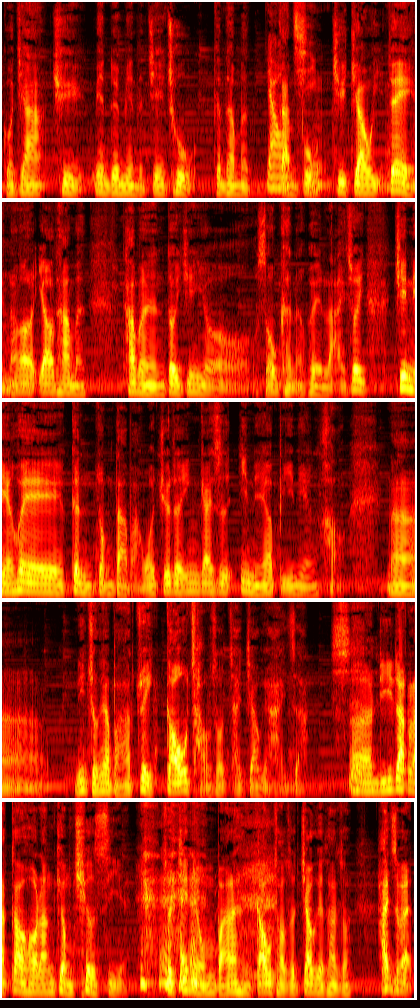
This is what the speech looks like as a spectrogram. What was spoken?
国家去面对面的接触，跟他们干部去交易，对，然后邀他们，他们都已经有手可能会来，所以今年会更壮大吧？我觉得应该是一年要比一年好。那你总要把它最高潮的时候才交给孩子啊。呃，离那个高好难用笑死。所以今年我们把它很高潮的交给他说，孩子们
